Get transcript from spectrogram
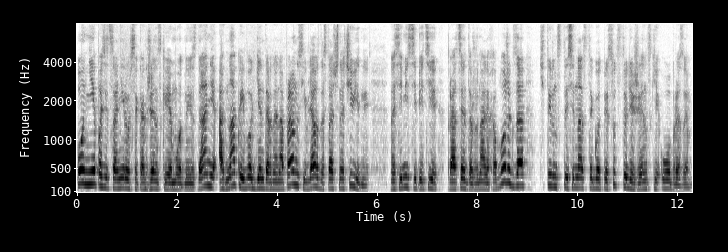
Он не позиционировался как женское модное издание, однако его гендерная направленность являлась достаточно очевидной. На 75% журнальных обложек за 14-17 год присутствовали женские образы.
